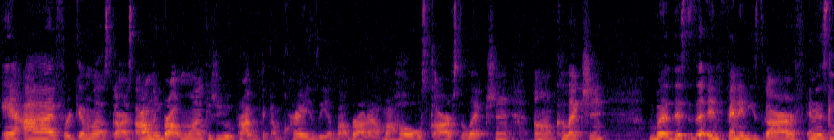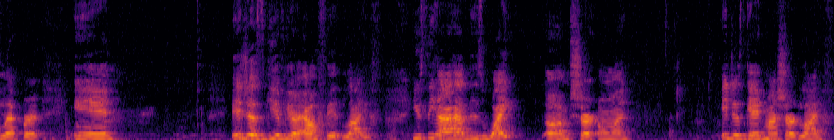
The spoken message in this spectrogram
and I freaking love scarves. I only brought one because you would probably think I'm crazy if I brought out my whole scarf selection um, collection. But this is an infinity scarf, and it's leopard, and it just give your outfit life. You see how I have this white um, shirt on? It just gave my shirt life.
